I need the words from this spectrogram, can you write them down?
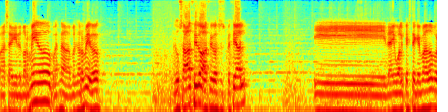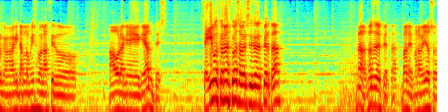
va a seguir dormido. Pues nada, pues dormido. Usa ácido, ácido es especial. Y da igual que esté quemado porque me va a quitar lo mismo el ácido ahora que, antes. Seguimos con las cosas a ver si se despierta. No, no se despierta. Vale, maravilloso.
